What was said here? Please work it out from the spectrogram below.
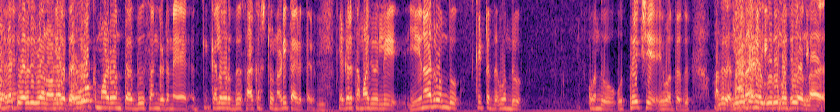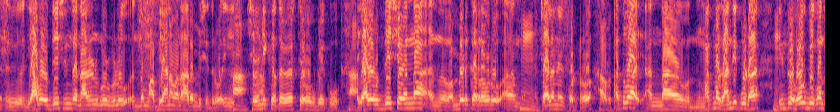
ಬಹಳಷ್ಟು ವರದಿಗಳು ನಾವು ಮಾಡುವಂತಹದ್ದು ಸಂಘಟನೆ ಕೆಲವರದ್ದು ಸಾಕಷ್ಟು ನಡೀತಾ ಇರ್ತವೆ. ಯಾಕಂದ್ರೆ ಸಮಾಜದಲ್ಲಿ ಏನಾದ್ರೂ ಒಂದು ಕೆಟ್ಟದ ಒಂದು ಒಂದು ಉತ್ಪ್ರೇಕ್ಷೆ ಇರುವಂತದ್ದು. ಅಂದ್ರೆ ನಾರಾಯಣ ಗುರು ಮತ್ತು ಯಾವ ಉದ್ದೇಶದಿಂದ ನಾರಾಯಣ ಗುರುಗಳು ನಮ್ಮ ಅಭಿಯಾನವನ್ನು ಆರಂಭಿಸಿದ್ರು. ಈ ಶ್ರೇಣೀಕೃತ ವ್ಯವಸ್ಥೆ ಹೋಗಬೇಕು. ಯಾವ ಉದ್ದೇಶವನ್ನ ಅಂಬೇಡ್ಕರ್ ಅವರು ಚಾಲನೆ ಕೊಟ್ಟರು ಅಥವಾ ಮಹಾತ್ಮ ಗಾಂಧಿ ಕೂಡ ಇಂತ ಹೋಗ್ಬೇಕು ಅಂತ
